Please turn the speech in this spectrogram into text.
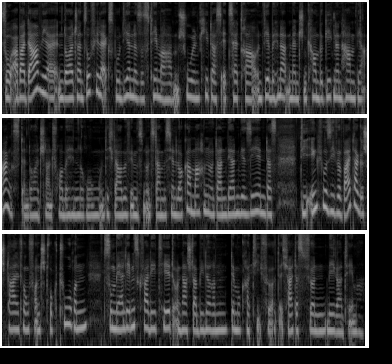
So, aber da wir in Deutschland so viele explodierende Systeme haben, Schulen, Kitas etc. und wir behinderten Menschen kaum begegnen, haben wir Angst in Deutschland vor Behinderungen. Und ich glaube, wir müssen uns da ein bisschen locker machen und dann werden wir sehen, dass die inklusive Weitergestaltung von Strukturen zu mehr Lebensqualität und einer stabileren Demokratie führt. Ich halte das für ein Megathema.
